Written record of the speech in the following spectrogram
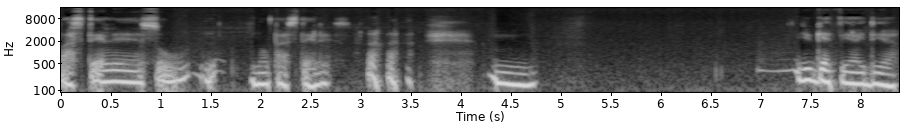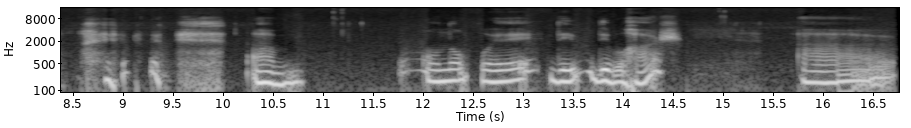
pasteles o no pasteles. Mm. You get the idea. Um, uno puede dibujar uh,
